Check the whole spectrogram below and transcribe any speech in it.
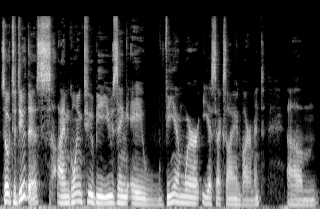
So to do this, I'm going to be using a VMware ESXi environment. Um,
